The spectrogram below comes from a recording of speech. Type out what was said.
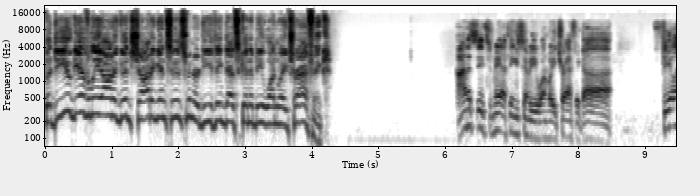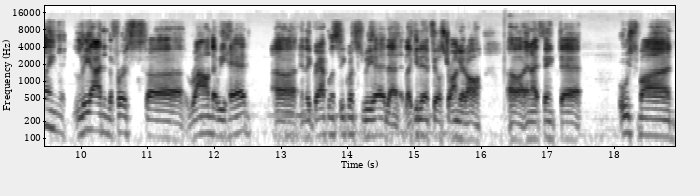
But do you give Leon a good shot against Usman, or do you think that's going to be one way traffic? Honestly, to me, I think it's going to be one way traffic. Uh, feeling Leon in the first uh, round that we had uh, in the grappling sequences we had, uh, like he didn't feel strong at all. Uh, and I think that Usman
